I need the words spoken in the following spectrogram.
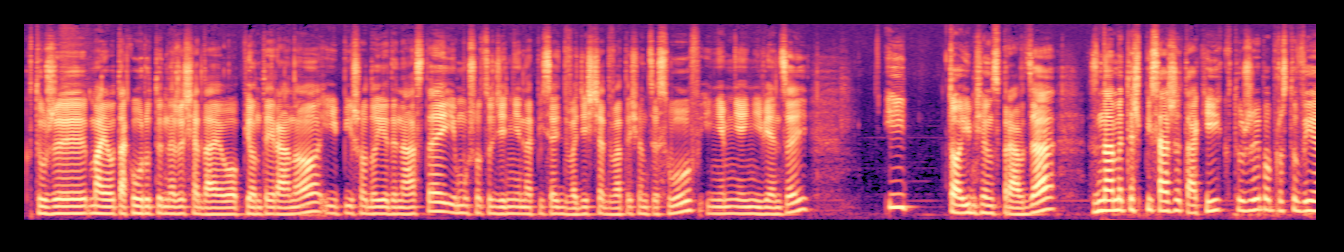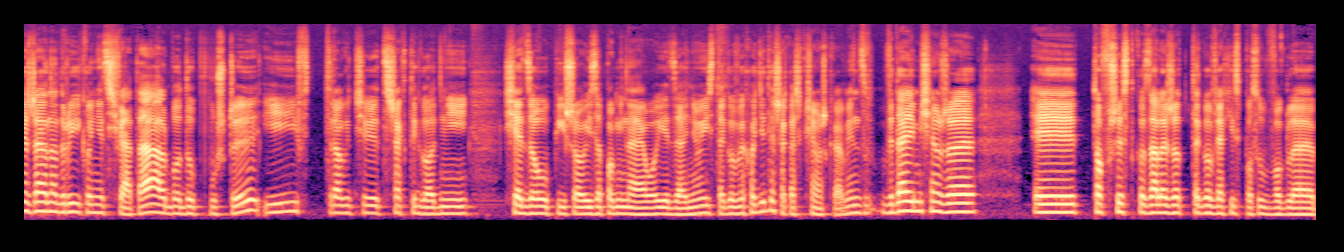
którzy mają taką rutynę, że siadają o 5 rano i piszą do 11 i muszą codziennie napisać 22 tysiące słów i nie mniej, ni więcej. I to im się sprawdza. Znamy też pisarzy takich, którzy po prostu wyjeżdżają na drugi koniec świata albo do puszczy i w trakcie trzech tygodni siedzą, piszą i zapominają o jedzeniu i z tego wychodzi też jakaś książka. Więc wydaje mi się, że to wszystko zależy od tego, w jaki sposób w ogóle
